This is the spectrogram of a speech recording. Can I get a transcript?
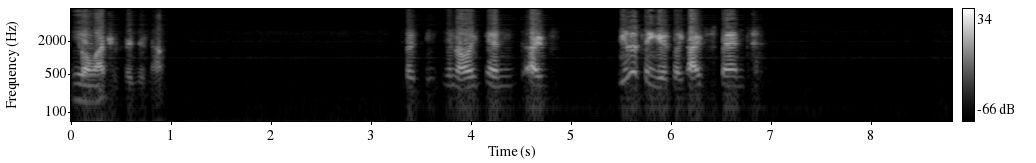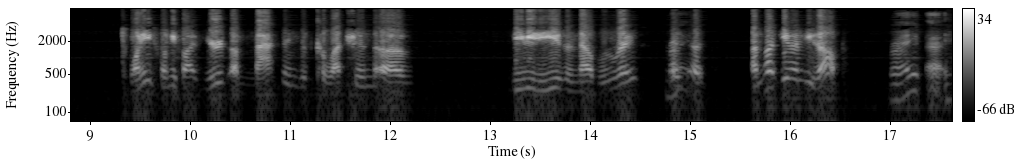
It's all yeah. action figures now. But you know, like, and I've the other thing is like I've spent 20, 25 years amassing this collection of DVDs and now Blu-rays. Right. Like, uh, I'm not giving these up. Right. I,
